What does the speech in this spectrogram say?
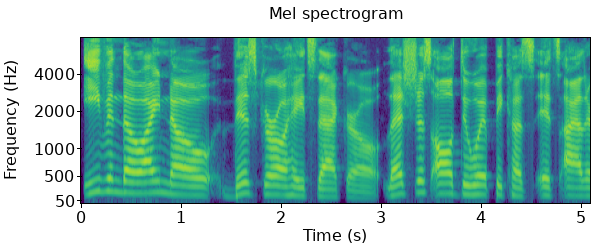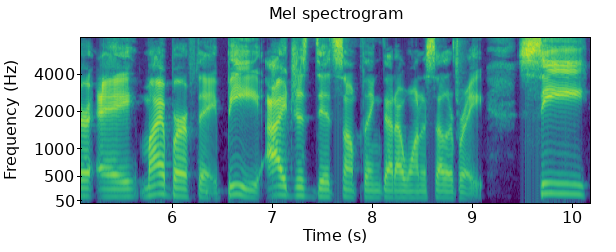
Even though I know this girl hates that girl, let's just all do it because it's either A, my birthday, B, I just did something that I want to celebrate, C,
